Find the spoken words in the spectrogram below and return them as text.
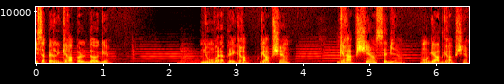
Il s'appelle Grapple Dog. Nous, on va l'appeler Grap, Grap Chien. Grap Chien, c'est bien. On garde Grap Chien.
